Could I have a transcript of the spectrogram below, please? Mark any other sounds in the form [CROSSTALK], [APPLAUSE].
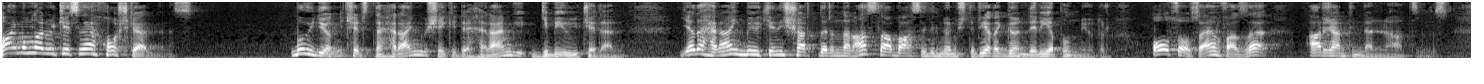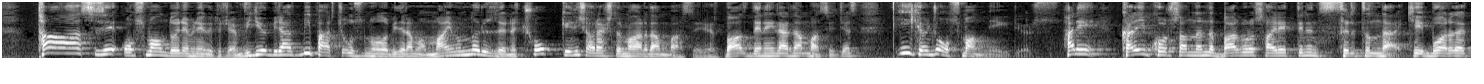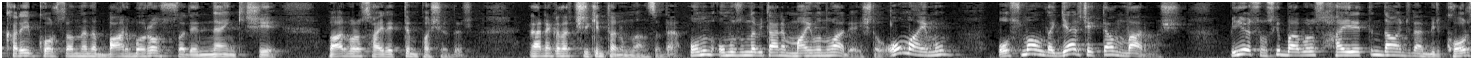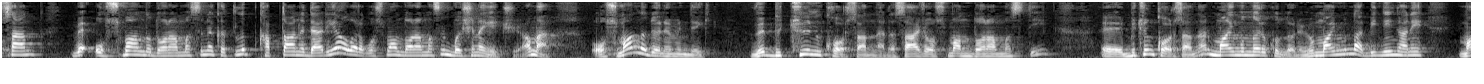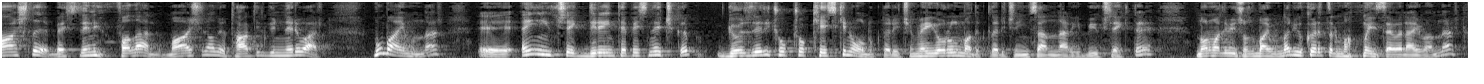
Maymunlar ülkesine hoş geldiniz. Bu videonun içerisinde herhangi bir şekilde herhangi bir ülkeden ya da herhangi bir ülkenin şartlarından asla bahsedilmemiştir ya da gönderi yapılmıyordur. Olsa olsa en fazla Arjantin'den rahatsınız. Ta sizi Osmanlı dönemine götüreceğim. Video biraz bir parça uzun olabilir ama maymunlar üzerine çok geniş araştırmalardan bahsedeceğiz. Bazı deneylerden bahsedeceğiz. İlk önce Osmanlı'ya gidiyoruz. Hani Karayip korsanlarında Barbaros Hayrettin'in sırtında ki bu arada Karayip korsanlarında Barbarossa denilen kişi Barbaros Hayrettin Paşa'dır. Her ne kadar çirkin tanımlansa da. Onun omuzunda bir tane maymun var ya işte o maymun Osmanlı'da gerçekten varmış. Biliyorsunuz ki Barbaros Hayrettin daha önceden bir korsan ve Osmanlı donanmasına katılıp kaptanı derya olarak Osmanlı donanmasının başına geçiyor. Ama Osmanlı dönemindeki ve bütün korsanlarda sadece Osmanlı donanması değil e, bütün korsanlar maymunları kullanıyor. Bu maymunlar bildiğin hani maaşlı besleniyor [LAUGHS] falan maaşını alıyor tatil günleri var. Bu maymunlar e, en yüksek direğin tepesine çıkıp gözleri çok çok keskin oldukları için ve yorulmadıkları için insanlar gibi yüksekte. Normalde biliyorsunuz maymunlar yukarı tırmanmayı seven hayvanlar.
